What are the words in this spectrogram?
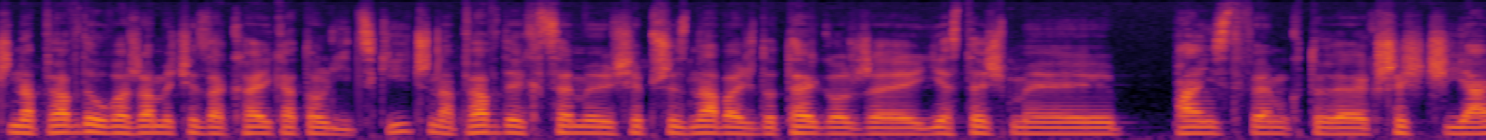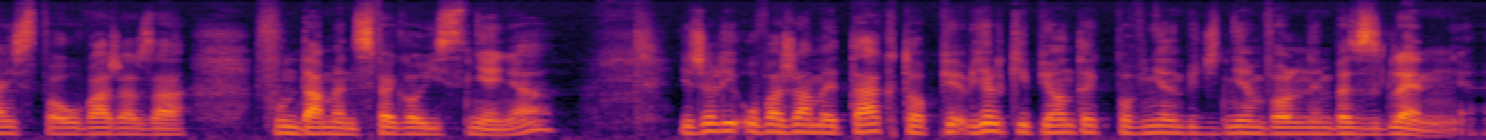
czy naprawdę uważamy się za kraj katolicki, czy naprawdę chcemy się przyznawać do tego, że jesteśmy państwem, które chrześcijaństwo uważa za fundament swego istnienia? Jeżeli uważamy tak, to Wielki Piątek powinien być dniem wolnym bezwzględnie,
